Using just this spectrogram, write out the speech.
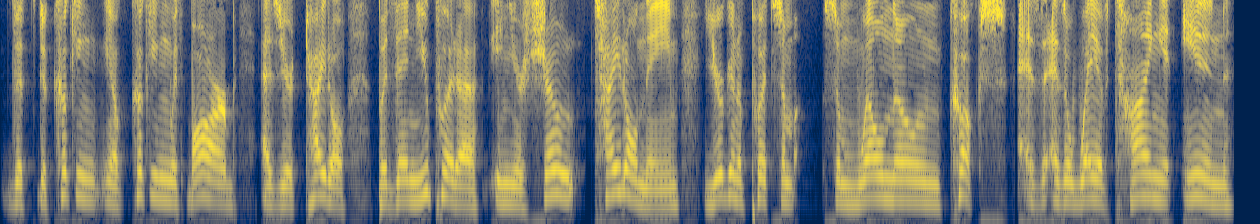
the the cooking, you know, cooking with Barb as your title, but then you put a in your show title name, you're going to put some some well-known cooks as as a way of tying it in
